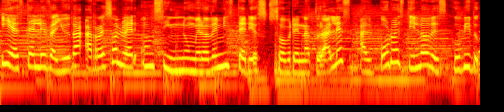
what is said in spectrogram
y este les ayuda a resolver un sinnúmero de misterios sobrenaturales al puro estilo de Scooby-Doo.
